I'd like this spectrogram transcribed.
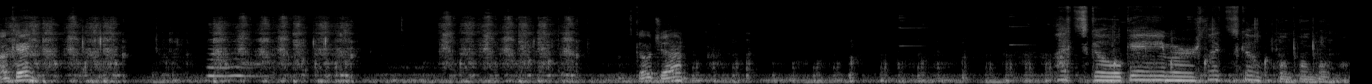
Okay. Let's go, chat. Let's gamers. Let's go. Boom, boom, boom, boom.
